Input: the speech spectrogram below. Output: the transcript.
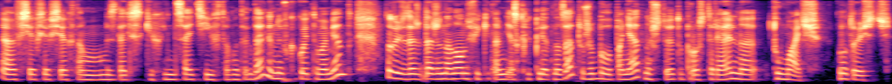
э, всех-всех-всех там издательских инициатив там и так далее. Ну и в какой-то момент, ну то есть даже, даже на нонфике там несколько лет назад уже было понятно, что это просто реально too much. Ну то есть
